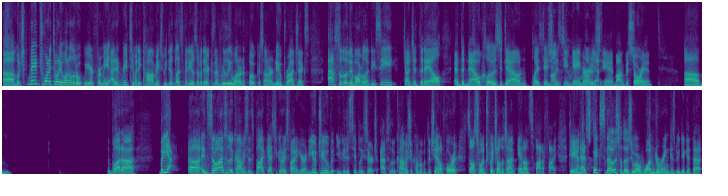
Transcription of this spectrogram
um, which made 2021 a little weird for me. I didn't read too many comics. We did less videos over there because I really wanted to focus on our new projects. Absolutely Marvel and DC, Dungeons and Nail, and the now closed down PlayStation and Manga Steam Gamers Oh, yes. and Manga Storian. Um, but uh, but yeah. Uh, and so Absolute Comics, is this podcast, you can always find it here on YouTube. You can just simply search Absolute Comics. You'll come up with the channel for it. It's also on Twitch all the time and on Spotify. Dan Yeah. has fixed those for those who are wondering, because we did get that.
